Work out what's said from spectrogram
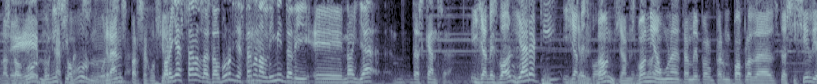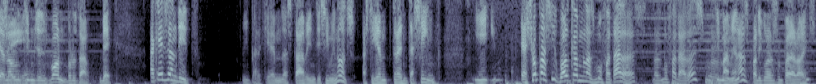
les Sí, del Burn, boníssimes, Burn, boníssimes. grans persecucions. Però ja estaven, les del Burn ja estaven al límit de dir, eh, no, ja descansa. I ja més bon. I ara aquí... I James Bond. Bond. James Bond hi ha una també per, per un poble de, de Sicília, sí. no l'últim James Bond, brutal. Bé, aquests han dit, i per què hem d'estar 25 minuts? Estiguem 35. I, I això passa igual que amb les bufetades. Les bufetades, mm. últimament, a les pel·lícules de superherois,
